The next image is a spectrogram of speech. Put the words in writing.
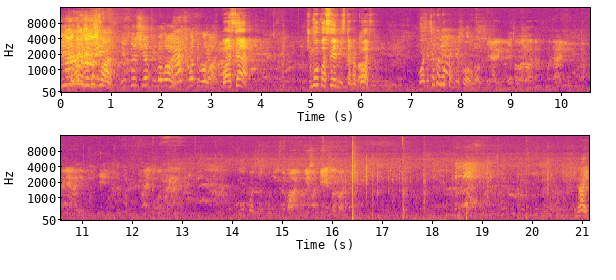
Вітя, Хорош, ти хорош. пас! Він з м'ячем ти вилай! Що ти вилай? Костя! Чому пасивність така, Костя? Костя, чого ти не підійшов? Грай.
